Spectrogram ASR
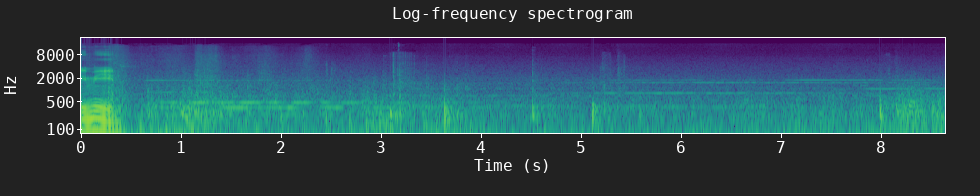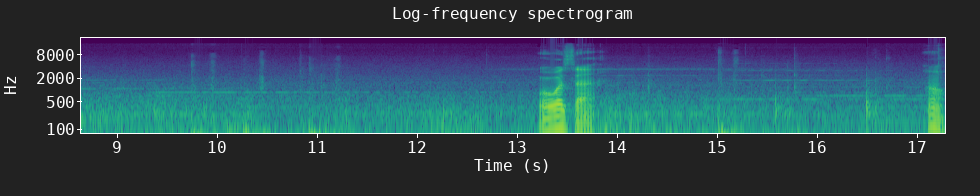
You mean? What was that? Oh.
